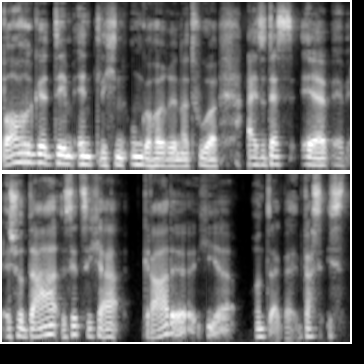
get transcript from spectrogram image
borge dem endlichen ungeheure Natur. Also das äh, schon da sitze ich ja gerade hier und sage, was ist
